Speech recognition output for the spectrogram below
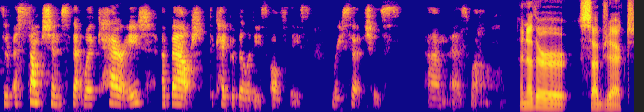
sort of assumptions that were carried about the capabilities of these researchers um, as well. Another subject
